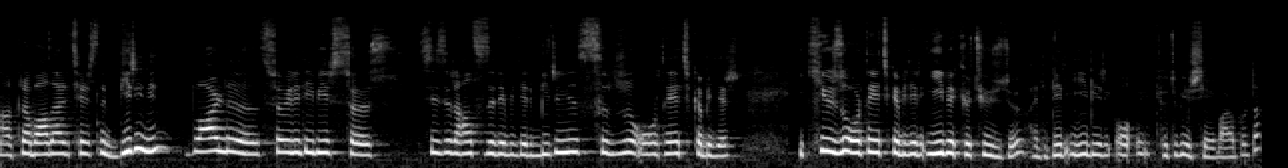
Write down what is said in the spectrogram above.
akrabalar içerisinde birinin varlığı, söylediği bir söz sizi rahatsız edebilir. Birinin sırrı ortaya çıkabilir. İki yüzü ortaya çıkabilir. iyi ve kötü yüzü. Hani bir iyi bir kötü bir şey var burada.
